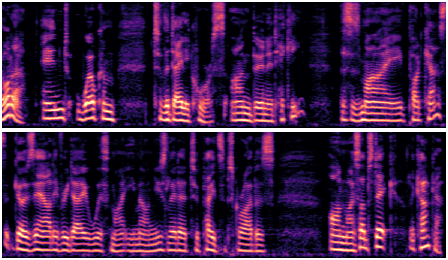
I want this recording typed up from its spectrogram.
Kia ora, and welcome to the Daily Chorus. I'm Bernard Hickey. This is my podcast that goes out every day with my email newsletter to paid subscribers on my Substack, The Kaka.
